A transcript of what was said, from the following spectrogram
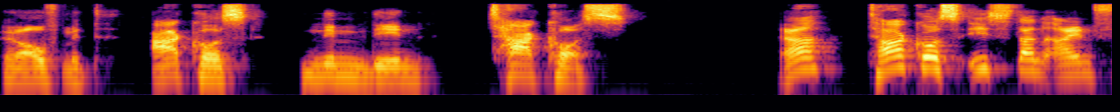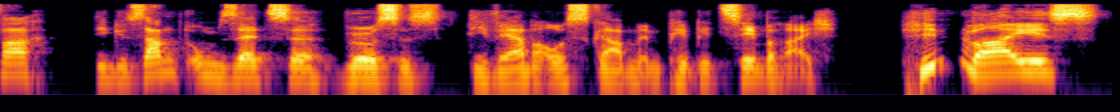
hör auf mit Arcos, nimm den Tacos. Ja, Tacos ist dann einfach die Gesamtumsätze versus die Werbeausgaben im PPC-Bereich. Hinweis,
